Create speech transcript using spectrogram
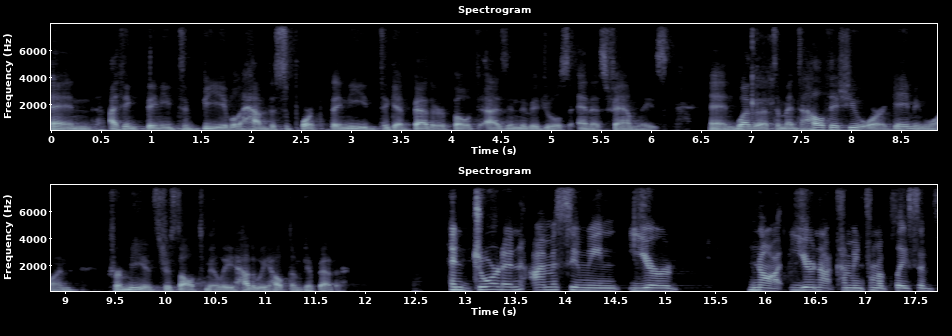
And I think they need to be able to have the support that they need to get better, both as individuals and as families. And whether that's a mental health issue or a gaming one, for me, it's just ultimately how do we help them get better? And Jordan, I'm assuming you're not you're not coming from a place of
